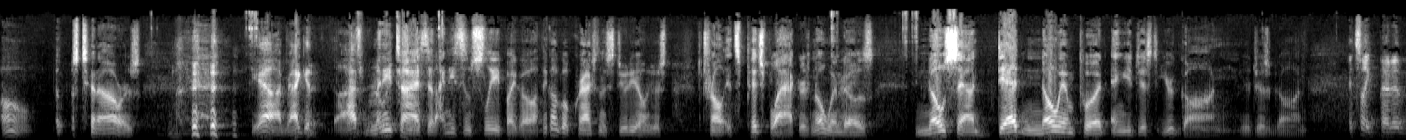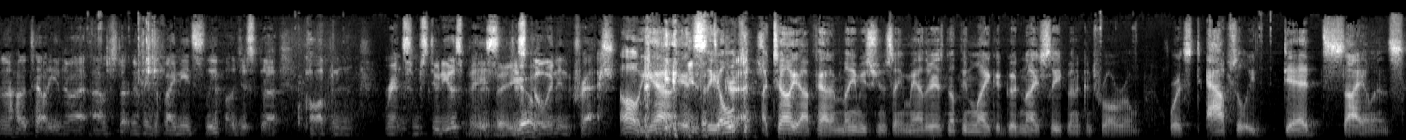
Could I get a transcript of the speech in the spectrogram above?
Oh, it was ten hours. yeah, I mean, I get I, many times I said I need some sleep. I go, I think I'll go crash in the studio and just try. It's pitch black. There's no windows. no sound, dead, no input, and you just you're gone. You're just gone. It's like better than a hotel. You know, I, I'm starting to think if I need sleep, I'll just uh, call up and rent some studio space and just go. go in and crash. Oh yeah, it's the old. crash. I tell you, I've had a million musicians say, "Man, there is nothing like a good night's sleep in a control room where it's absolutely dead silence,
